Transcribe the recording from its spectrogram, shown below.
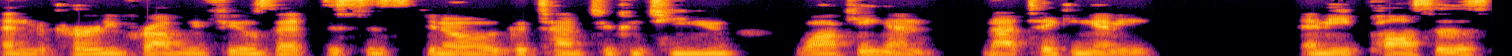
And McCurdy probably feels that this is, you know, a good time to continue walking and not taking any, any pauses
